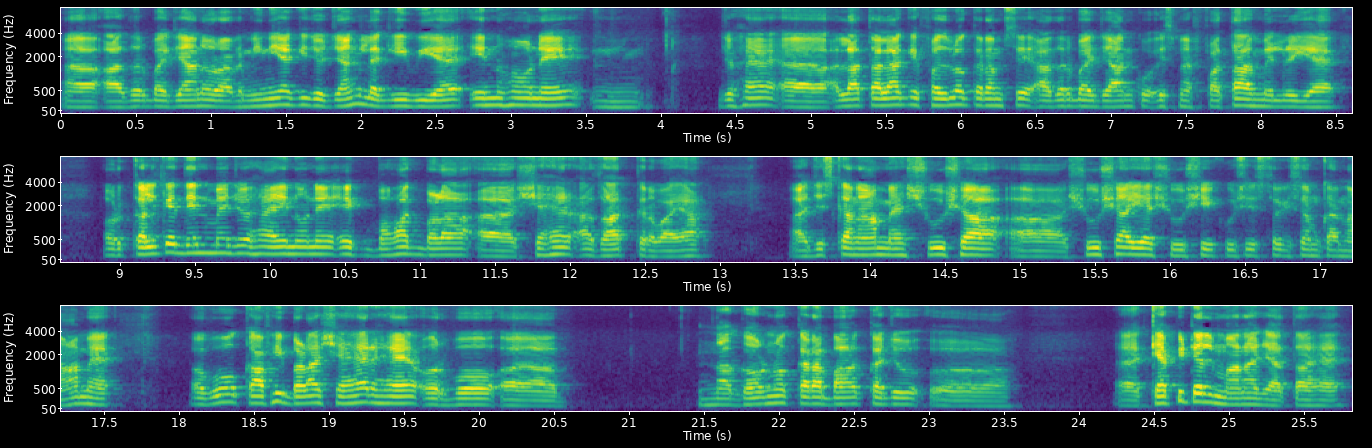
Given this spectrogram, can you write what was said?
आज़रबाईजान और आर्मीनिया की जो जंग लगी हुई है इन्होंने जो है अल्लाह ताला के फजल करम से आज़रबाईजान को इसमें फ़तह मिल रही है। और कल के दिन में जो है इन्होंने एक बहुत बड़ा शहर आज़ाद करवाया जिसका नाम है शूशा शूशा या शूशी, कुछ इस किस्म का नाम है। वो काफ़ी बड़ा शहर है और वो नागोर्नो कराबाग का जो कैपिटल माना जाता है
